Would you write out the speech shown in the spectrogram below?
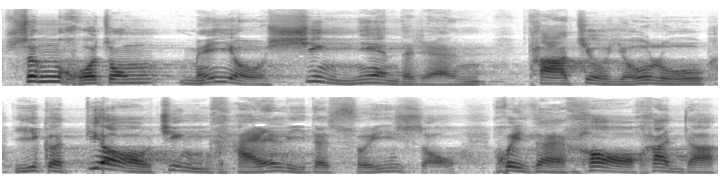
生活中没有信念的人，他就犹如一个掉进海里的水手，会在浩瀚的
